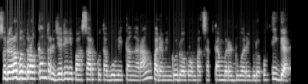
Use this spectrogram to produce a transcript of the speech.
Saudara bentrokan terjadi di Pasar Kutabumi Tangerang pada Minggu 24 September 2023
